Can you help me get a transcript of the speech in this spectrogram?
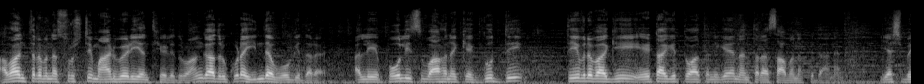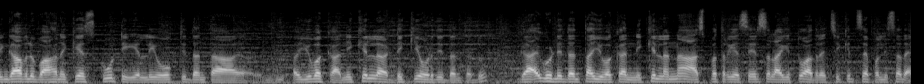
ಅವಾಂತರವನ್ನು ಸೃಷ್ಟಿ ಮಾಡಬೇಡಿ ಅಂತ ಹೇಳಿದರು. ಹಂಗಾದರೂ ಕೂಡ ಹಿಂದೆ ಹೋಗಿದ್ದಾರೆ. ಅಲ್ಲಿ ಪೊಲೀಸ್ ವಾಹನಕ್ಕೆ ಗುದ್ದಿ ತೀವ್ರವಾಗಿ ಏಟಾಗಿತ್ತು ಆತನಿಗೆ, ನಂತರ ಸಾವನ್ನಪ್ಪಿದ್ದಾನೆ. ಯಶ್ ಬೆಂಗಾವಲು ವಾಹನಕ್ಕೆ ಸ್ಕೂಟಿಯಲ್ಲಿ ಹೋಗ್ತಿದ್ದಂಥ ಯುವಕ ನಿಖಿಲ್ ಡಿಕ್ಕಿ ಹೊಡೆದಿದ್ದಂಥದ್ದು. ಗಾಯಗೊಂಡಿದ್ದಂಥ ಯುವಕ ನಿಖಿಲನ್ನು ಆಸ್ಪತ್ರೆಗೆ ಸೇರಿಸಲಾಗಿತ್ತು, ಆದರೆ ಚಿಕಿತ್ಸೆ ಫಲಿಸದೆ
